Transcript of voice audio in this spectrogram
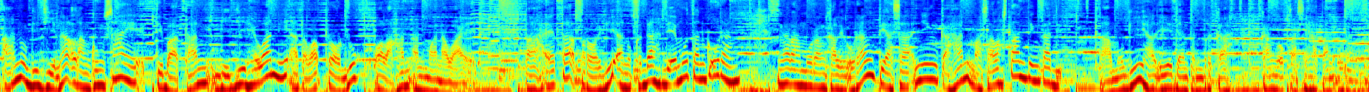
Anu gijina langkung sae tibatan gigi hewani atau produk olahan anu mana waetah eta perogi anu kedah diemutan ke urang. Ngarah murang kali urang tiasa nyingkahan masalah stunting tadi. Kamugi hal ia jantan berkah kanggo kesehatan urang.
